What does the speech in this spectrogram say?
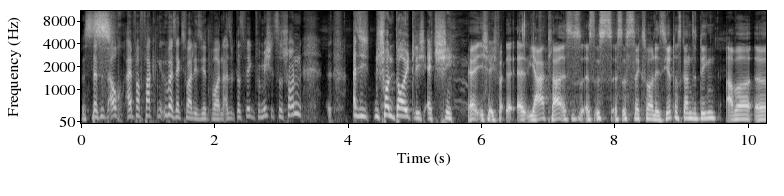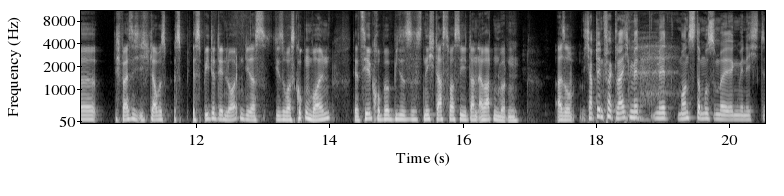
Das ist auch einfach fucking übersexualisiert worden. Also deswegen, für mich ist es schon, also ich, schon deutlich edgy. Ja, ich, ich, äh, ja klar, es ist, es, ist, es ist sexualisiert, das ganze Ding, aber äh, ich weiß nicht, ich glaube, es, es, es bietet den Leuten, die, das, die sowas gucken wollen, der Zielgruppe, bietet es nicht das, was sie dann erwarten würden. Also, Ich habe den Vergleich mit, mit Monster Musume irgendwie nicht.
